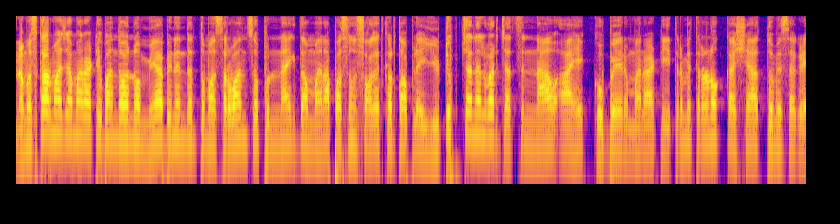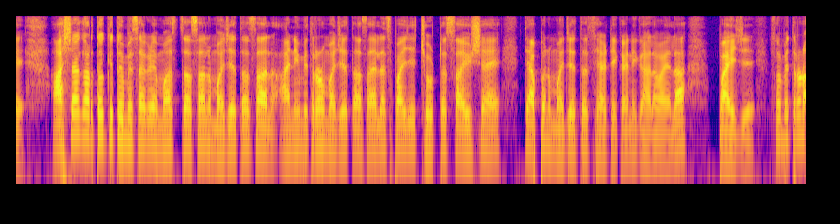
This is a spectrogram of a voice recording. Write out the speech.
नमस्कार माझ्या मराठी बांधवांनो मी अभिनंदन तुम्हा सर्वांचं. पुन्हा एकदा मनापासून स्वागत करतो आपल्या यूट्यूब चॅनलवर ज्याचं नाव आहे कुबेर मराठी. तर मित्रांनो कशा आहात तुम्ही सगळे? आशा करतो की तुम्ही सगळे मस्त असाल मजेत असाल. आणि मित्रांनो मजेत असायलाच पाहिजे. छोटंसं आयुष्य आहे ते आपण मजेतच ह्या ठिकाणी घालवायला पाहिजे. सो मित्रांनो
